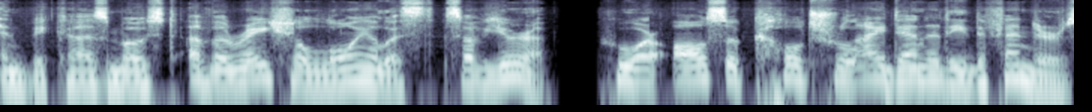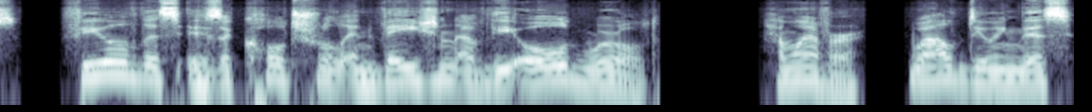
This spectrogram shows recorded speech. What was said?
and because most of the racial loyalists of Europe, who are also cultural identity defenders, feel this is a cultural invasion of the old world. However, while doing this,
